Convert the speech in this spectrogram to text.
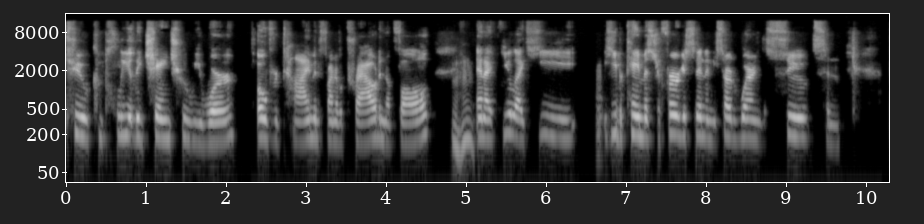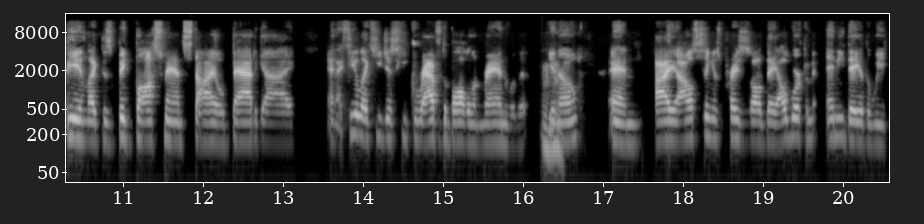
to completely change who we were over time in front of a crowd and evolve. Mhm. And I feel like he he became Mr. Ferguson and he started wearing the suits and being like this big boss man style bad guy. And I feel like he just he grabbed the ball and ran with it, you Mhm. know? And I I'll sing his praises all day. I'll work him any day of the week.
